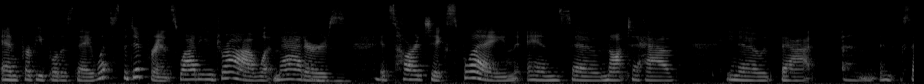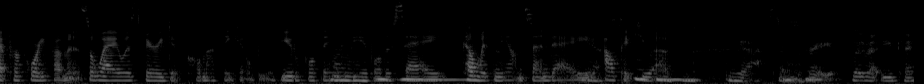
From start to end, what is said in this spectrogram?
and for people to say, what's the difference? Why do you drive? What matters? Mm-hmm. It's hard to explain. And so not to have, you know, that um, except for 45 minutes away was very difficult. And I think it'll be a beautiful thing mm-hmm. to be able to say, mm-hmm. come with me on Sunday. Yes. I'll pick you mm-hmm. up. Yeah, that's great. What about you, Kay?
